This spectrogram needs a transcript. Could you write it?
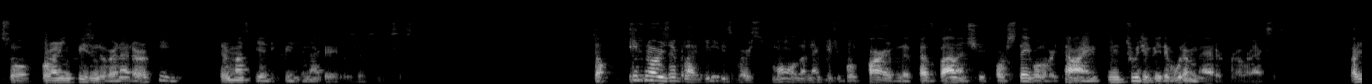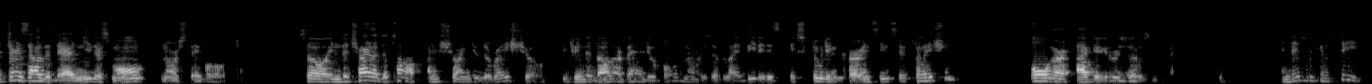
So for an increase in overnight RRP, there must be a decrease in aggregate reserves in the system. So if no reserve liabilities were small and negligible part of the Fed's balance sheet or stable over time, intuitively they wouldn't matter for our access. But it turns out that they are neither small nor stable over time. So in the chart at the top, I'm showing you the ratio between the dollar value of all non-reserve liabilities, excluding currency in circulation, over aggregate reserves in the bank. And as you can see,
